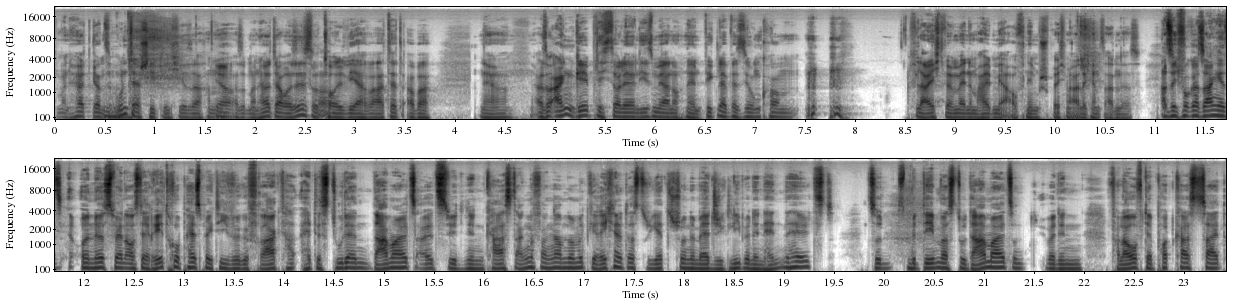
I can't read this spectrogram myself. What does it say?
Man hört ganz Mhm. unterschiedliche Sachen. Ja. Also man hört ja auch, es ist so Ja. toll wie erwartet, aber ja. Also angeblich soll ja in diesem Jahr noch eine Entwicklerversion kommen. Vielleicht, wenn wir in einem halben Jahr aufnehmen, sprechen wir alle ganz anders. Also ich wollte gerade sagen, jetzt, und es werden aus der Retro-Perspektive gefragt, hättest du denn damals, als wir den Cast angefangen haben, damit gerechnet, dass du jetzt schon eine Magic Leap in den Händen hältst? So, mit dem, was du damals und über den Verlauf der Podcast-Zeit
